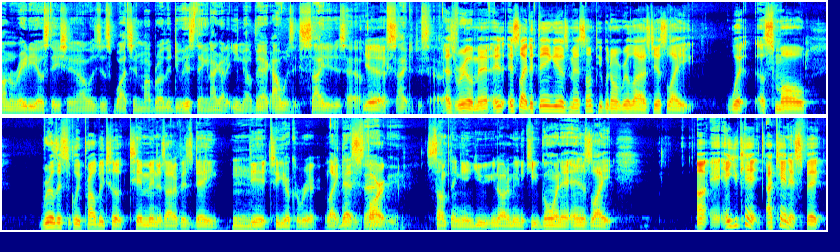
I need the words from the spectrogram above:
on a radio station. And I was just watching my brother do his thing, and I got an email back. I was excited as hell. Yeah. excited as hell. That's real, man. It, it's like the thing is, man. Some people don't realize just like what a small, realistically, probably took ten minutes out of his day Mhm. did to your career. Like that sparked something in you. You know what I mean? To keep going, and, and it's like, uh, and you can't. I can't expect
